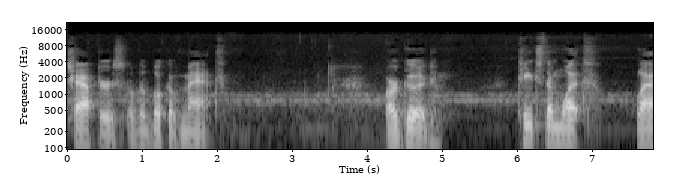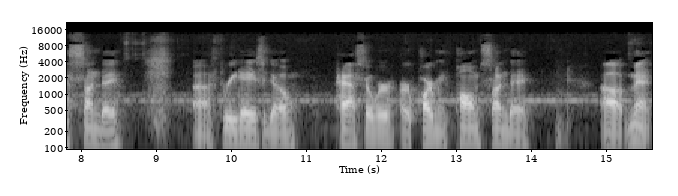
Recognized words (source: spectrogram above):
chapters of the book of Matt are good. Teach them what last Sunday, uh, three days ago, Passover, or pardon me, Palm Sunday, uh, meant.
